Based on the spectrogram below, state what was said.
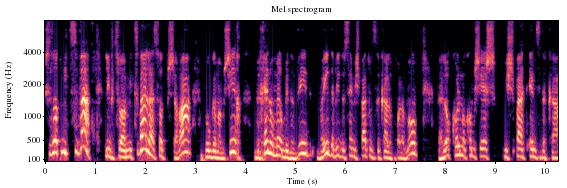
שזאת מצווה, לבצוע מצווה, לעשות פשרה, והוא גם ממשיך, וכן אומר בדוד, ויהי דוד עושה משפט וצדקה לכל עמו, והלא כל מקום שיש משפט אין צדקה,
